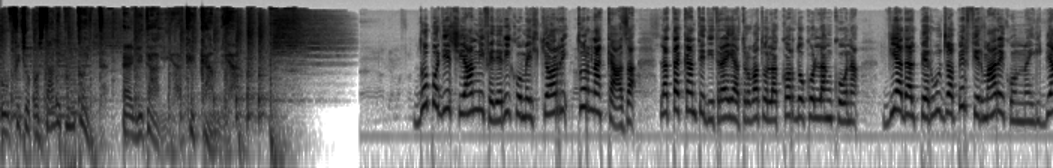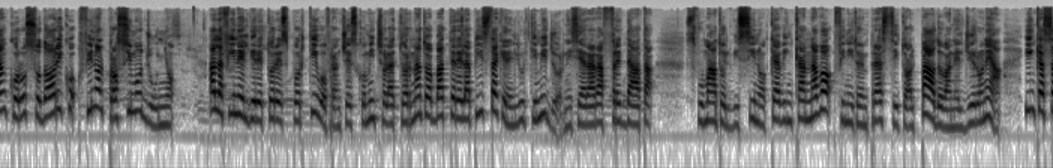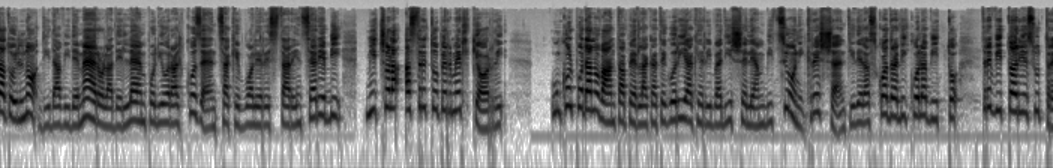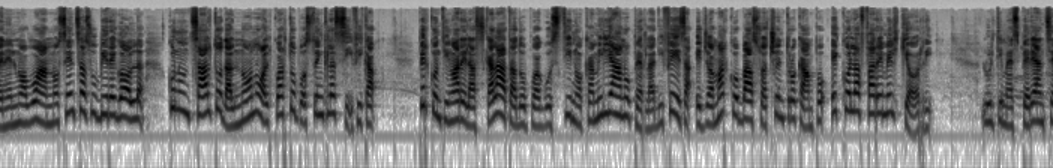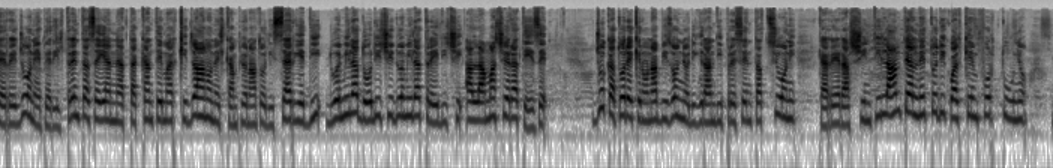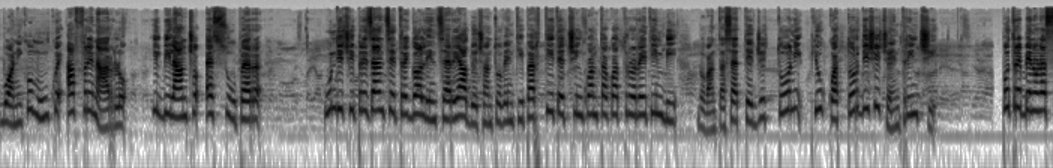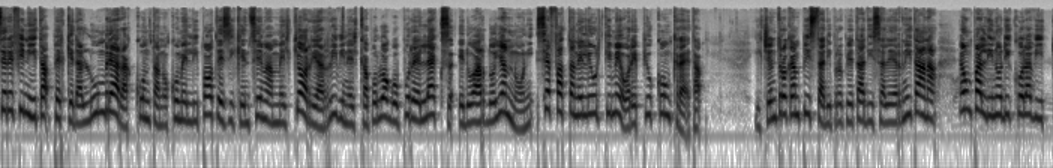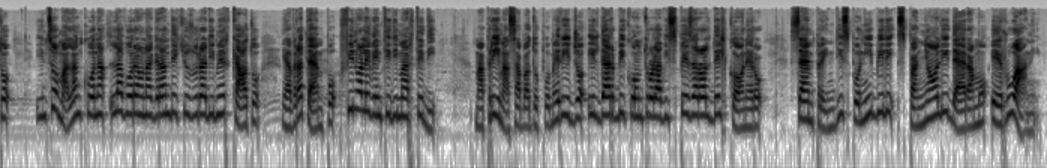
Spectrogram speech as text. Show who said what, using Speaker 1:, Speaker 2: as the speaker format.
Speaker 1: ufficiopostale.it. È l'Italia che cambia.
Speaker 2: Dopo dieci anni Federico Melchiorri torna a casa. L'attaccante di Trei ha trovato l'accordo con l'Ancona. Via dal Perugia per firmare con il bianco-rosso dorico fino al prossimo giugno. Alla fine il direttore sportivo Francesco Micciola è tornato a battere la pista che negli ultimi giorni si era raffreddata. Sfumato il vissino Kevin Cannavò, finito in prestito al Padova nel girone A, incassato il no di Davide Merola dell'Empoli ora al Cosenza che vuole restare in Serie B, Micciola ha stretto per Melchiorri. Un colpo da 90 per la categoria che ribadisce le ambizioni crescenti della squadra di Colavitto, tre vittorie su tre nel nuovo anno senza subire gol, con un salto dal nono al quarto posto in classifica. Per continuare la scalata dopo Agostino Camigliano per la difesa e Gianmarco Basso a centrocampo e con l'affare Melchiorri. L'ultima esperienza in regione per il 36enne attaccante marchigiano nel campionato di Serie D 2012-2013 alla Maceratese. Giocatore che non ha bisogno di grandi presentazioni, carriera scintillante al netto di qualche infortunio, buoni comunque a frenarlo. Il bilancio è super. 11 presenze e 3 gol in Serie A, 220 partite, 54 reti in B, 97 gettoni più 14 centri in C. Potrebbe non essere finita perché dall'Umbria raccontano come l'ipotesi che insieme a Melchiorri arrivi nel capoluogo pure l'ex Edoardo Iannoni si è fatta nelle ultime ore più concreta. Il centrocampista di proprietà di Salernitana è un pallino di Colavitto. Insomma, l'Ancona lavora a una grande chiusura di mercato e avrà tempo fino alle 20 di martedì. Ma prima, sabato pomeriggio, il derby contro la Vispesarol del Conero. Sempre indisponibili Spagnoli, Deramo e Ruani.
